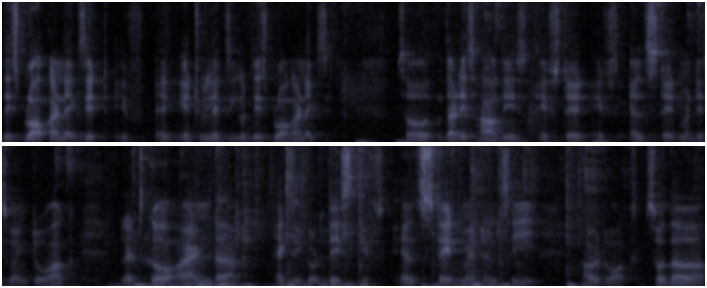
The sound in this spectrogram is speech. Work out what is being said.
this block and exit if it will execute this block and exit. So that is how this if state if else statement is going to work. Let's go and uh, execute this if else statement and see how it works. So the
